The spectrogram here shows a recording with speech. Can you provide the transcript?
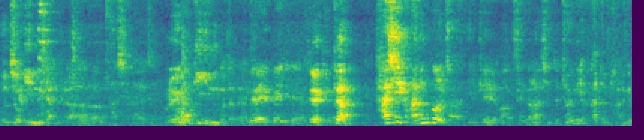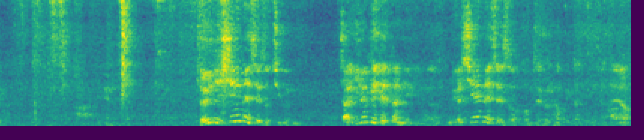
그렇죠. 여기 있는 게 아니라 다시 가야죠. 우리 여기 있는 거잖아요. 매일 빼지네요. 네, 그러니까 다시 가는 걸 자, 이렇게 막 생각하시는데 저희는 약간 좀 다르게 봐요. 저희는 CMS에서 지금 자 이렇게 됐다는 얘기는 우리가 CMS에서 검색을 하고 있다는 얘기잖아요.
